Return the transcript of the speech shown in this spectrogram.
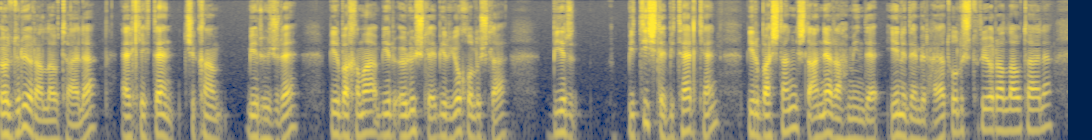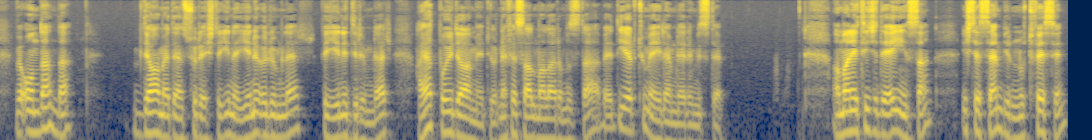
öldürüyor Allahu Teala. Erkekten çıkan bir hücre bir bakıma bir ölüşle, bir yok oluşla, bir bitişle biterken bir başlangıçla anne rahminde yeniden bir hayat oluşturuyor Allahu Teala ve ondan da devam eden süreçte yine yeni ölümler ve yeni dirimler hayat boyu devam ediyor. Nefes almalarımızda ve diğer tüm eylemlerimizde. Ama neticede ey insan işte sen bir nutfesin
